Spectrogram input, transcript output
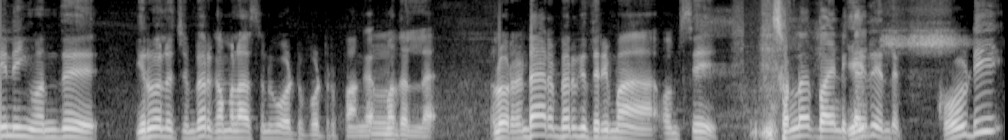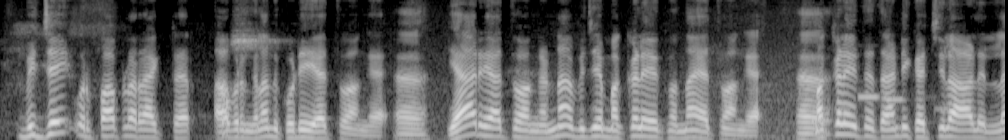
மீனிங் வந்து இருபது லட்சம் பேர் கமலஹாசனுக்கு ஓட்டு போட்டிருப்பாங்க. முதல்ல. ஒரு ரெண்டாயிரம் பேருக்கு தெரியுமா வம்சி? சொன்ன பாயிண்ட் இது இந்த கொடி விஜய் ஒரு பாப்புலர் ஆக்டர் அவருங்கெல்லாம் அந்த கொடியை ஏத்துவாங்க. யார் ஏத்துவாங்கன்னா விஜய் மக்கள் இயக்கம் தான் ஏத்துவாங்க. மக்கள் இயக்கத்தை தாண்டி கட்சியில ஆள் இல்ல.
